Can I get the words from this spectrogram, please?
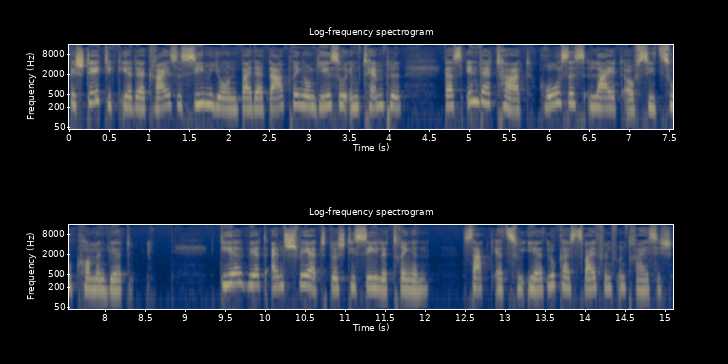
bestätigt ihr der Kreise Simeon bei der Darbringung Jesu im Tempel, dass in der Tat großes Leid auf sie zukommen wird. Dir wird ein Schwert durch die Seele dringen sagt er zu ihr, Lukas 2,35.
